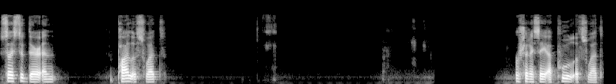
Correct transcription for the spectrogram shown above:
So I stood there and pile of sweat or should I say a pool of sweat,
